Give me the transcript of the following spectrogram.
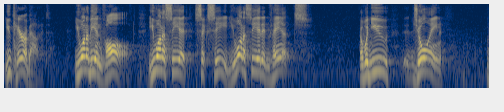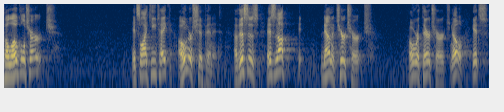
you care about it. You want to be involved. You want to see it succeed. You want to see it advance. And when you join the local church, it's like you take ownership in it. Now, this is it's not down at your church, over at their church. No, it's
